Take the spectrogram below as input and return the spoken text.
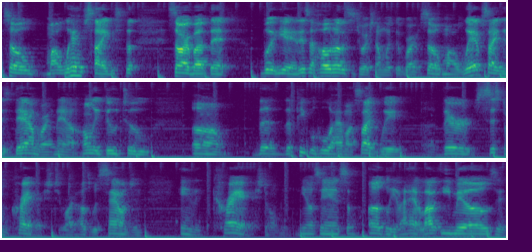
So my website. Is sorry about that but yeah, there's a whole other situation I'm with through, right? So my website is down right now, only due to um, the the people who I have my site with. Uh, their system crashed, right? I was with Soundgen, and it crashed on me. You know what I'm saying? Some ugly, and I had a lot of emails and,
